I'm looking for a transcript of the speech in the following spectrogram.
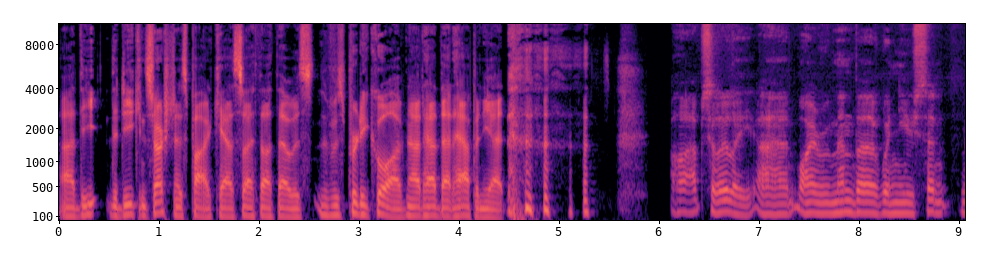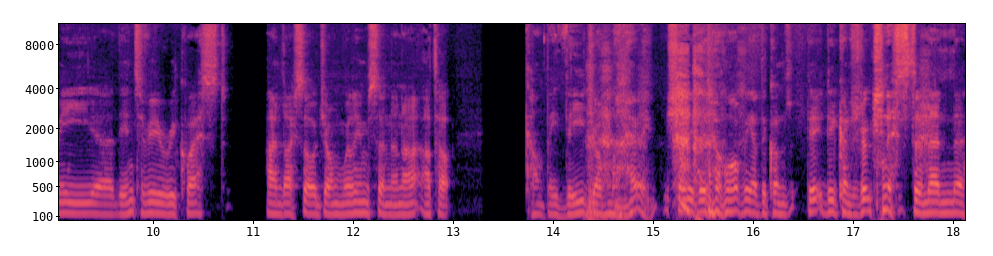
uh, the the Deconstructionist podcast. So I thought that was it was pretty cool. I've not had that happen yet. Oh, absolutely. Um, I remember when you sent me uh, the interview request and I saw John Williamson and I, I thought, can't be the John. Williamson." Surely they don't want me the, con- deconstructionist. And then, uh,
